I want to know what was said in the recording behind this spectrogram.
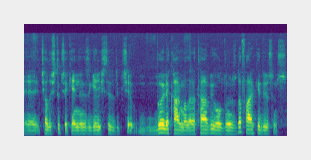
e, çalıştıkça, kendinizi geliştirdikçe böyle karmalara tabi olduğunuzda fark ediyorsunuz.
